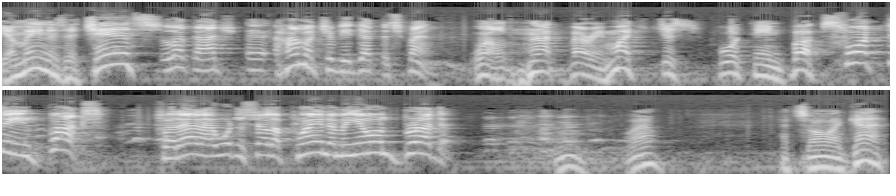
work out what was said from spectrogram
You mean there's a chance? Look, Arch, uh, how much have you got to spend? Well, not very much, just 14 bucks. Fourteen bucks. For that, I wouldn't sell a plane to my own brother. Hmm, Well, that's all I got.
